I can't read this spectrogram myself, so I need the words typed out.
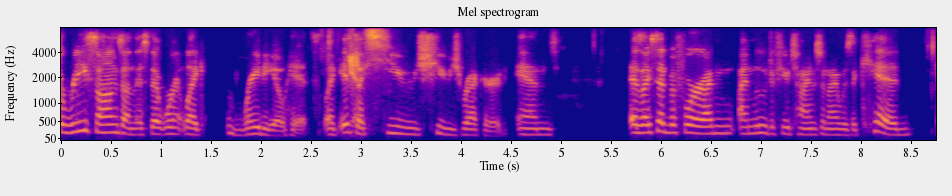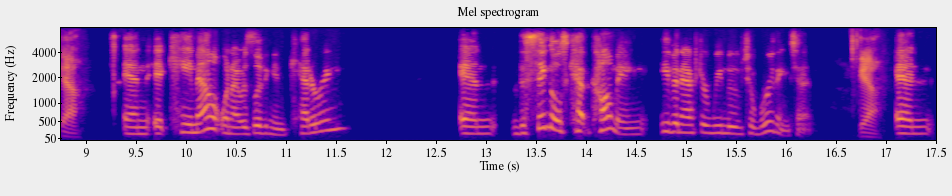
three songs on this that weren't like radio hits. Like it's yes. a huge, huge record." And as I said before, I'm I moved a few times when I was a kid. Yeah. And it came out when I was living in Kettering, and the singles kept coming even after we moved to Worthington. Yeah. And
